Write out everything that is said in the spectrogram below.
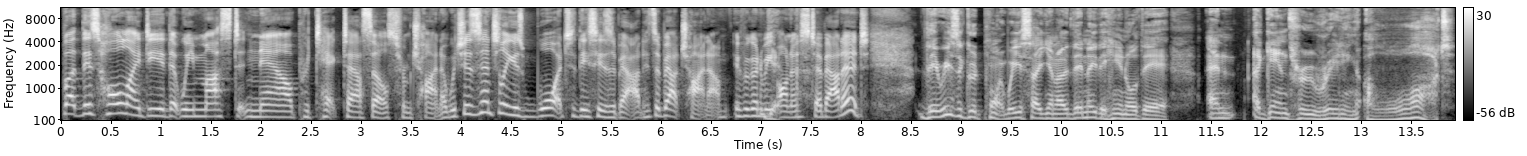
But this whole idea that we must now protect ourselves from China, which essentially is what this is about. It's about China, if we're going to be honest about it. There is a good point where you say, you know, they're neither here nor there. And again, through reading a lot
